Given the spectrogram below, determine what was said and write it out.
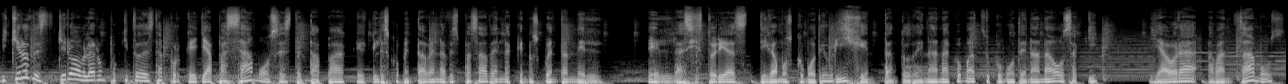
Y quiero, quiero hablar un poquito de esta porque ya pasamos esta etapa que les comentaba en la vez pasada en la que nos cuentan el, las historias, digamos, como de origen, tanto de Nana Komatsu como de Nana Osaki. Y ahora avanzamos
